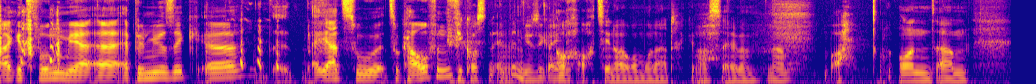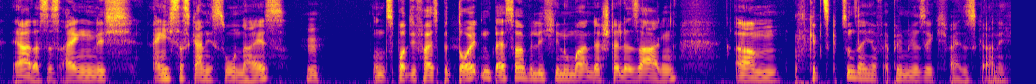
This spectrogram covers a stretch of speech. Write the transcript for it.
war gezwungen, mir äh, Apple Music äh, ja, zu, zu kaufen. Wie viel kostet Apple Music eigentlich? Auch, auch 10 Euro im Monat, genau dasselbe. Ne? Und ähm, ja, das ist eigentlich, eigentlich ist das gar nicht so nice. Hm. Und Spotify ist bedeutend besser, will ich hier nun mal an der Stelle sagen. Ähm, gibt's, gibt's uns eigentlich auf Apple Music? Ich weiß es gar nicht.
